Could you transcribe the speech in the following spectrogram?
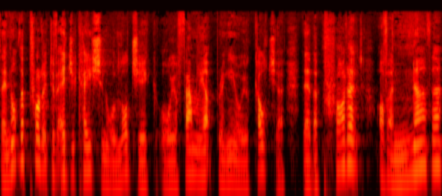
They're not the product of education or logic or your family upbringing or your culture. They're the product of another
